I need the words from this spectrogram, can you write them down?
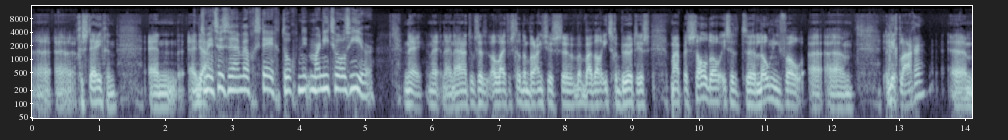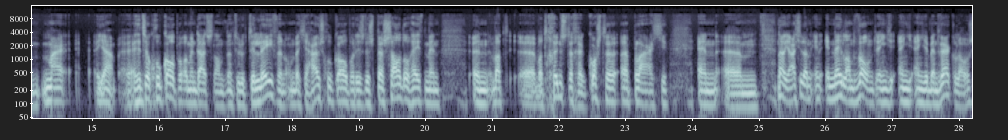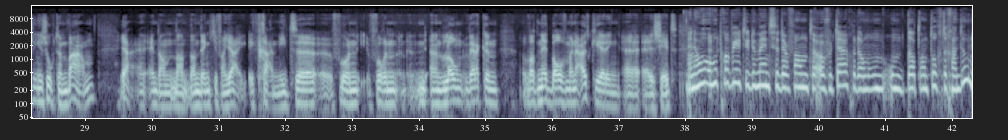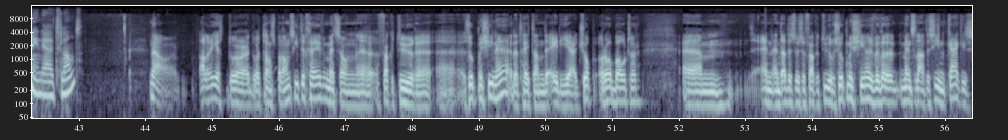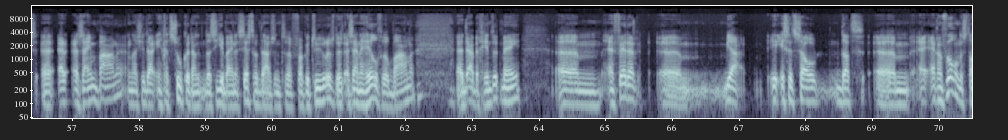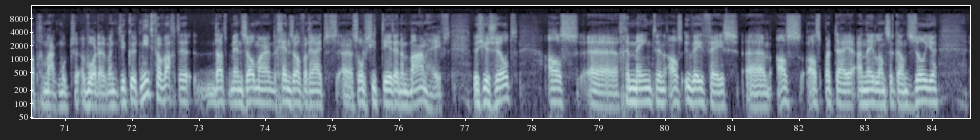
gestegen. En, en, ja. Tenminste, ze zijn wel gestegen, toch? Maar niet zoals hier. Nee, nee, nee, natuurlijk zijn er allerlei verschillende branches uh, waar wel iets gebeurd is. Maar per saldo is het uh, loonniveau uh, licht lager. Um, maar ja, het is ook goedkoper om in Duitsland natuurlijk te leven... omdat je huis goedkoper is. Dus per saldo heeft men een wat, uh, wat gunstiger kostenplaatje. en um, nou ja, als je dan in, in Nederland woont en je, en, je, en je bent werkeloos... en je zoekt een baan, ja, en, en dan, dan, dan denk je van... ja, ik ga niet uh, voor, een, voor een, een loon werken wat net boven mijn uitkering uh, zit. En hoe, hoe probeert u de mensen ervan te overtuigen dan om, om dat dan toch te gaan doen in Duitsland? Nou, Allereerst door, door transparantie te geven met zo'n uh, vacature uh, zoekmachine. Dat heet dan de EDR Job Roboter. Um, en, en dat is dus een vacature zoekmachine. Dus we willen mensen laten zien, kijk eens, uh, er, zijn banen. En als je daarin gaat zoeken, dan, dan zie je bijna 60.000 vacatures. Dus er zijn heel veel banen. daar begint het mee. Um, en verder um, ja, is het zo dat um, er een volgende stap gemaakt moet worden. Want je kunt niet verwachten dat men zomaar de grens overrijdt, uh, solliciteert en een baan heeft. Dus je zult als uh, gemeenten, als UWV's, uh, als, als partijen aan de Nederlandse kant... zul je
